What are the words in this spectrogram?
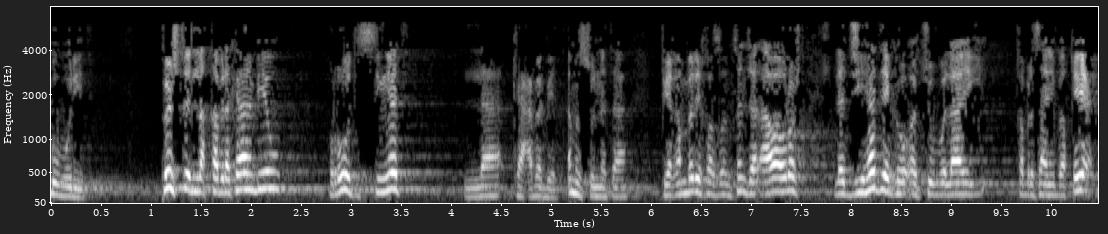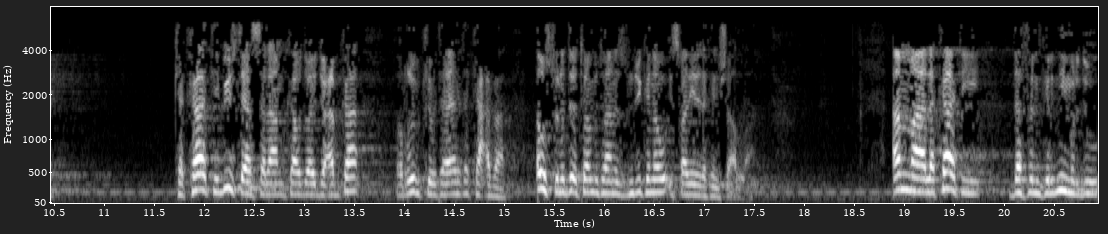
ببورید پشت لە قبرەکان بێ و ڕوود سنگت لە کەعبە بێت ئەمە سنەتە پێغەمبەری خەسڵم چەند جار ئاوا ڕۆشت لە جیهەتێکەوە ئەچوو بەلای قبرستانی بەقیع کە کاتی بیست یا سەلام کا و دوای دوعا بکە ڕووی بکەوتایەتە کەعبە ئەو سنەتە توان بتوانە زندویکەنەوە ئیسفادی دەکەن ئینشاءالله ئەمما لە کاتی دەفنکردنی مردوو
